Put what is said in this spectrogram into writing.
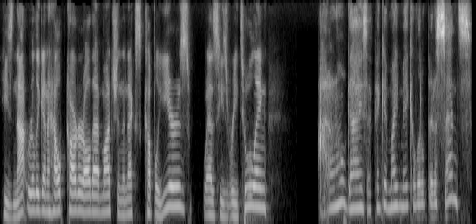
He's not really going to help Carter all that much in the next couple years as he's retooling. I don't know, guys. I think it might make a little bit of sense.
